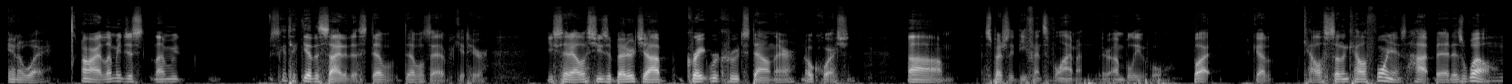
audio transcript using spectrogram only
in a way. All right, let me just let me just gonna take the other side of this, devil, devil's advocate here. You said LSU's a better job. Great recruits down there, no question. Um, especially defensive linemen, they're unbelievable. But you've got Cal- Southern California's hotbed as well.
